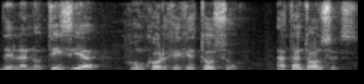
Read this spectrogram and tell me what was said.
de la noticia con Jorge Gestoso. Hasta entonces.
